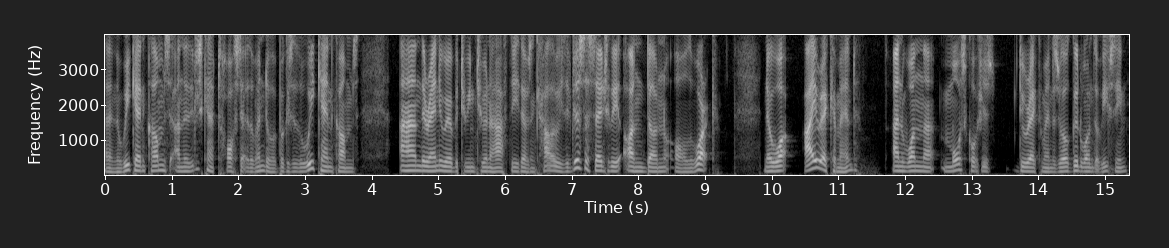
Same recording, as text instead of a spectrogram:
And then the weekend comes, and then they just kind of tossed out of the window because the weekend comes, and they're anywhere between two and a half, three thousand calories. They've just essentially undone all the work. Now, what I recommend, and one that most coaches do recommend as well, good ones that we've seen,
